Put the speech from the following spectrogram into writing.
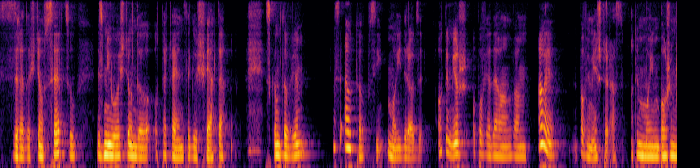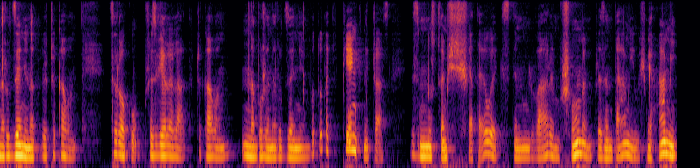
z radością w sercu, z miłością do otaczającego świata. Skąd to wiem? Z autopsji, moi drodzy. O tym już opowiadałam Wam, ale powiem jeszcze raz. O tym moim Bożym Narodzeniu, na które czekałam. Co roku, przez wiele lat czekałam na Boże Narodzenie, bo to taki piękny czas z mnóstwem światełek, z tym gwarem, szumem, prezentami, uśmiechami,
